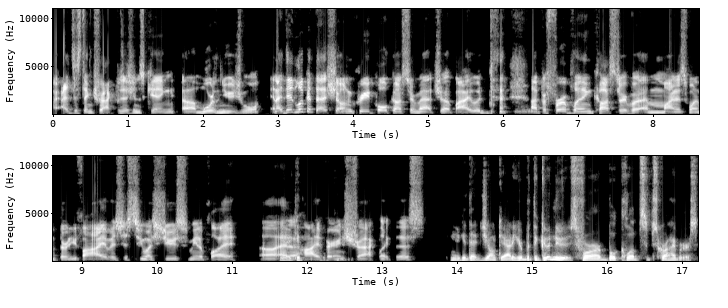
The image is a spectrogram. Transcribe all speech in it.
I, I just think track position's king uh, more than usual. And I did look at that Sheldon Creed Cole Custer matchup. I would I prefer playing Custer, but at minus one thirty five is just too much juice for me to play uh, Yeah, at a high variance track like this. you get that junk out of here. But the good news for our book club subscribers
